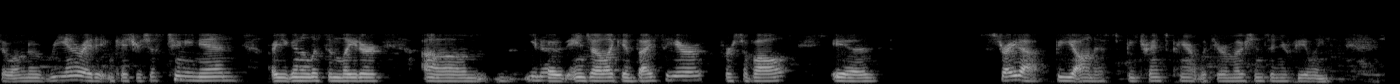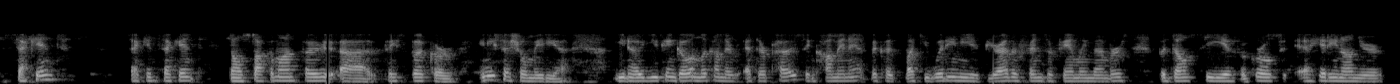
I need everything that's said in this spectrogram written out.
So I'm going to reiterate it in case you're just tuning in. Are you going to listen later? Um, you know, the angelic advice here, first of all, is straight up, be honest, be transparent with your emotions and your feelings. Second, second, second, don't stalk them on photo, uh, Facebook or any social media. You know, you can go and look on their at their posts and comment it because, like you would any of your other friends or family members. But don't see if a girl's uh, hitting on your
